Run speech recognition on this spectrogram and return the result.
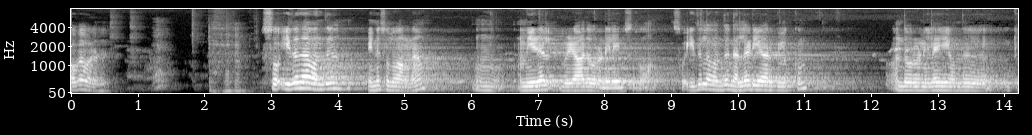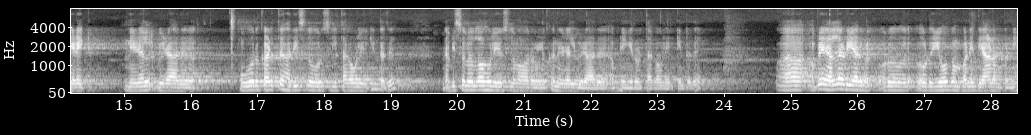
புகை வருது. ஸோ இதை தான் வந்து என்ன சொல்லுவாங்கன்னா நிழல் விழாத ஒரு நிலைன்னு சொல்லுவாங்க. ஸோ இதில் வந்து நல்லடியார்களுக்கும் அந்த ஒரு நிலை வந்து கிடைக்கும். நிழல் விழாது. ஒவ்வொரு கருத்து ஹதீஸில் ஒரு சில தகவல் இருக்கின்றது. நபி ஸல்லல்லாஹு அலைஹி அவர்களுக்கு நிழல் விழாது அப்படிங்கிற ஒரு தகவல் இருக்கின்றது. அப்படியே நல்லடியார்கள் ஒரு ஒரு யோகம் பண்ணி தியானம் பண்ணி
